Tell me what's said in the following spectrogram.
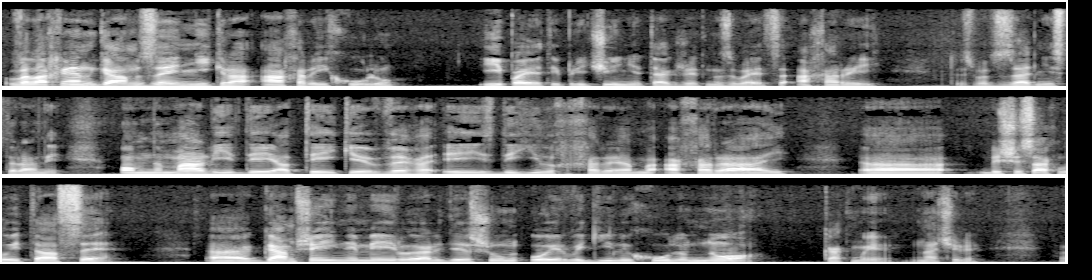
Валахен гам зе никра ахар и хулу. И по этой причине также это называется ахарей, то есть вот с задней стороны. Омнамал идея атейке вега эйс дегил ахарай а, бешисах лойтасе. А, гам шейны мейлу альдешум ойр вегилы худу. Но, как мы начали э,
